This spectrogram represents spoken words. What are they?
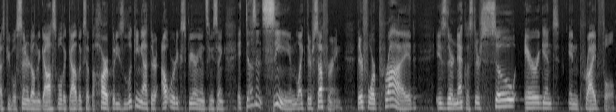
as people centered on the gospel, that God looks at the heart, but he's looking at their outward experience and he's saying, it doesn't seem like they're suffering. Therefore, pride is their necklace. They're so arrogant and prideful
